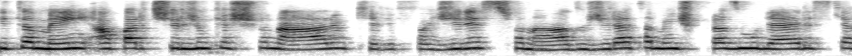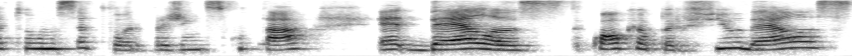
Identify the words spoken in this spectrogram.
e também a partir de um questionário que ele foi direcionado diretamente para as mulheres que atuam no setor, para a gente escutar é, delas, qual que é o perfil delas,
